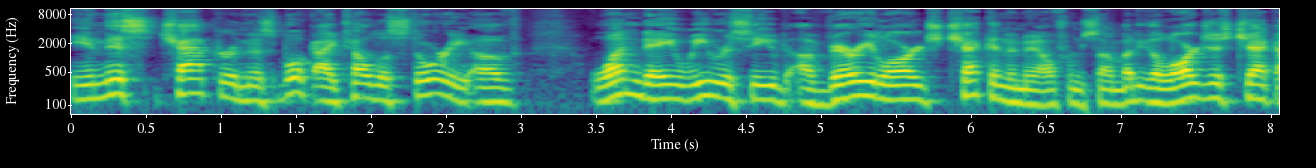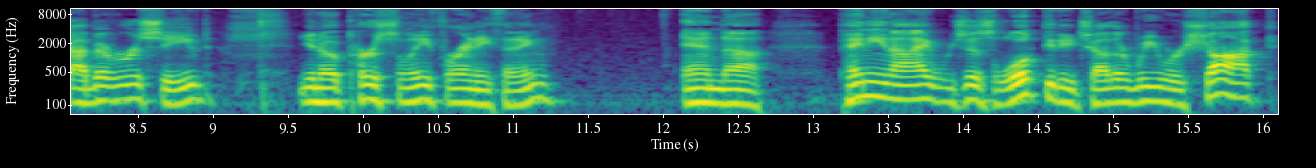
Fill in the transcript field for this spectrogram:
In this chapter in this book, I tell the story of one day we received a very large check in the mail from somebody, the largest check I've ever received, you know, personally for anything. And uh, Penny and I just looked at each other. We were shocked.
